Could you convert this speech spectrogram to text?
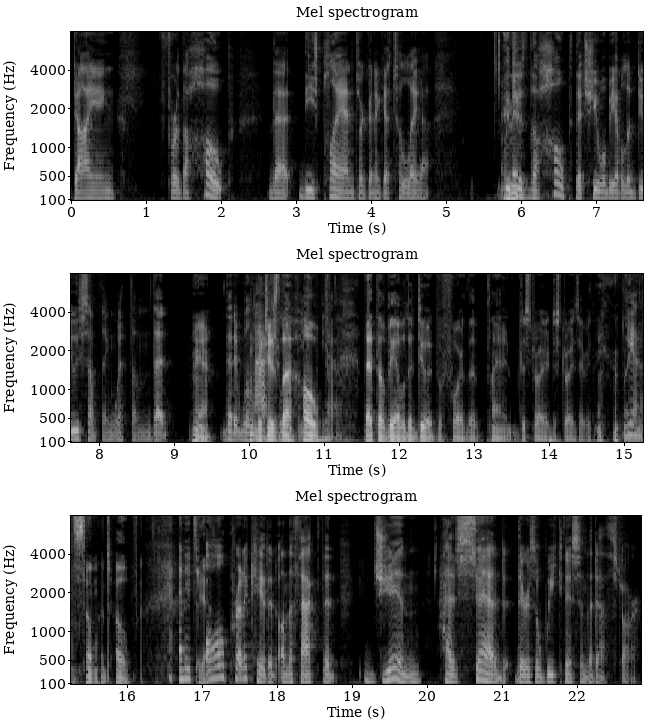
dying for the hope that these plans are going to get to Leia, which it, is the hope that she will be able to do something with them. That yeah, that it will. Which is the be, hope yeah. that they'll be able to do it before the planet destroyer destroys everything. like, yeah, so much hope, and it's yeah. all predicated on the fact that Jyn has said there's a weakness in the Death Star.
